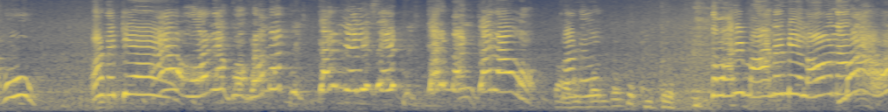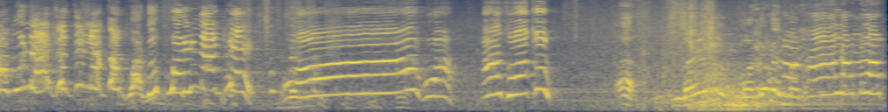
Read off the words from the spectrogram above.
હું અને કે મને કે મને હાલ હમણાં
